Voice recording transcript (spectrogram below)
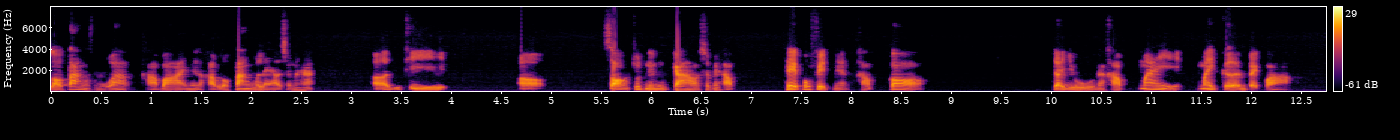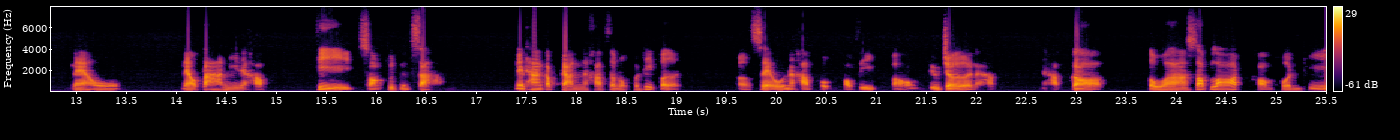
เราตั้งสมมติว่าขาบายเนี่ยนะครับ เราตั้งไว้แล้วใช่ไหมฮะเอ่ออยู่ที่เอ่อสองจุดหนึ่งเก้าใช่ไหมครับเทปโปรฟิตเนี่ยครับ ก็ จะอยู่นะครับ ไม่ไม่เกินไปกว่าแนวแนวต้านนี้นะครับ ที่สองจุดหนึ่งสามในทางกลับกันนะครับสำหรับคนที่เปิดเซลล์นะครับผมของฟีของฟิวเจอร์นะครับนะครับ ก็ตัว stop loss ของคนที่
